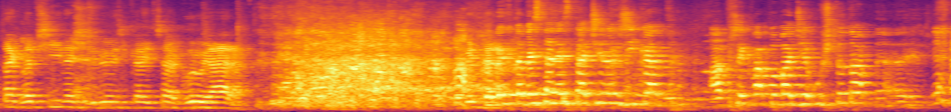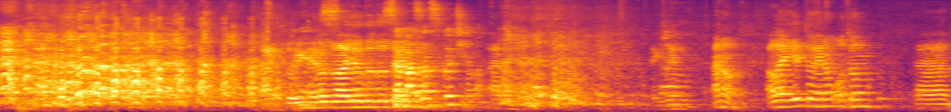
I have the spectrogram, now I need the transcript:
tak lepší, než kdyby mi říkali třeba guru Jára. To by, to byste nestačili říkat a překvapovat, že už to tam... Tak to bych nerozváděl toto Sama téma. zaskočila. Ano. Je to jenom o tom, eh,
